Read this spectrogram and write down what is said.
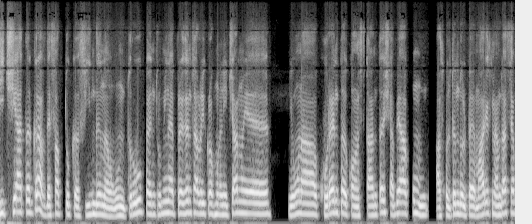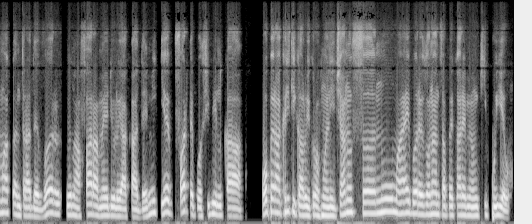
viciată grav de faptul că fiind înăuntru, pentru mine prezența lui Crohmălnicianu e, e una curentă, constantă și abia acum, ascultându-l pe Marius, mi-am dat seama că, într-adevăr, în afara mediului academic, e foarte posibil ca opera critică a lui Crohmălnicianu să nu mai aibă rezonanța pe care mi-o închipu eu.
